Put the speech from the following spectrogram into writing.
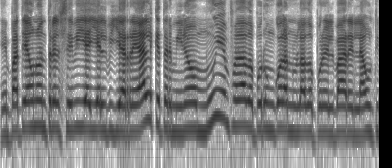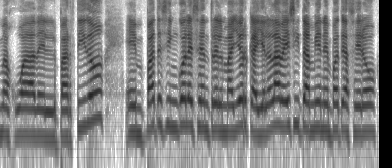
Empate a uno entre el Sevilla y el Villarreal, que terminó muy enfadado por un gol anulado por el VAR en la última jugada del partido. Empate sin goles entre el Mallorca y el Alavés y también empate a cero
